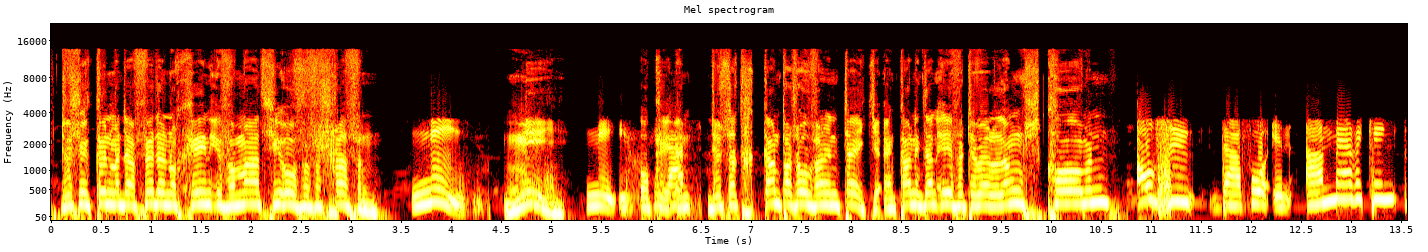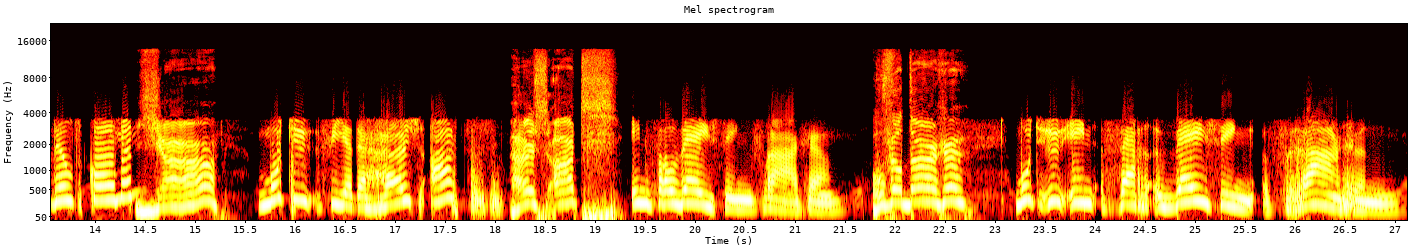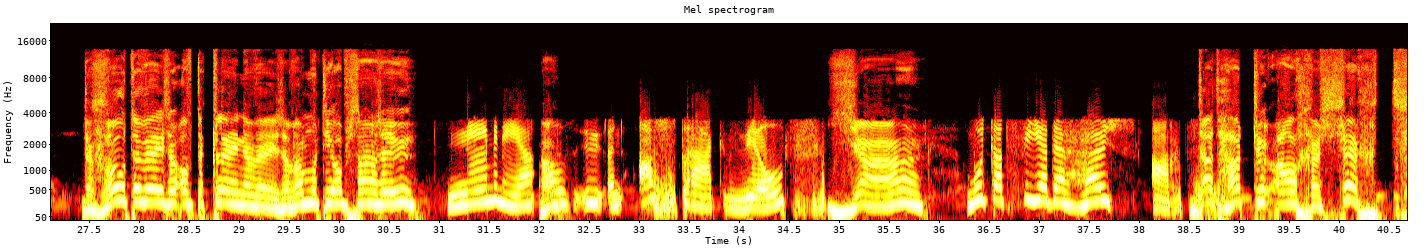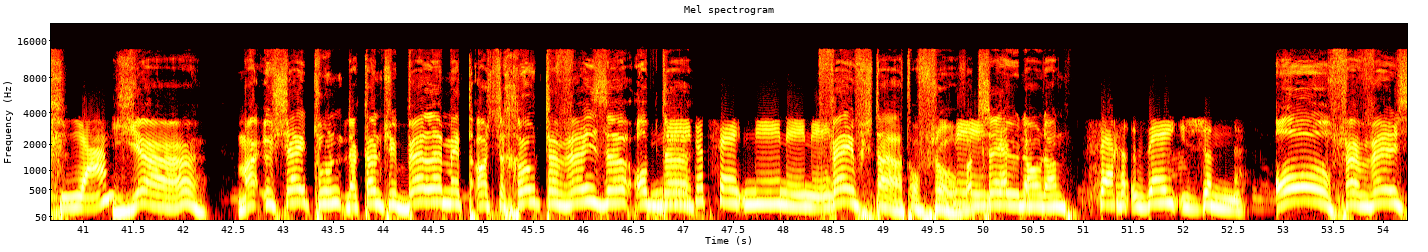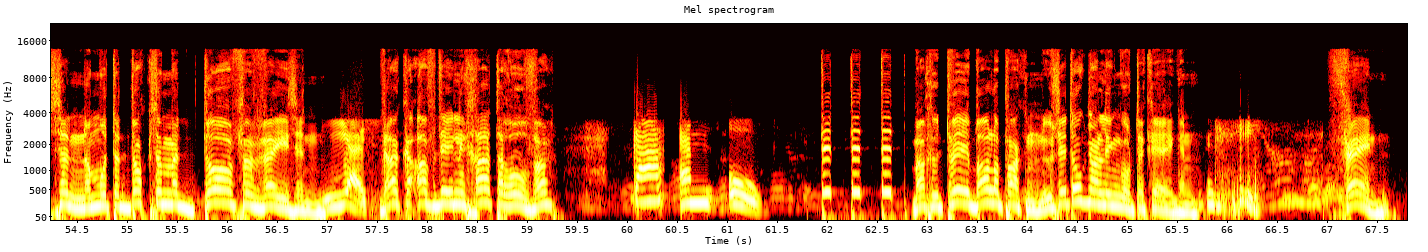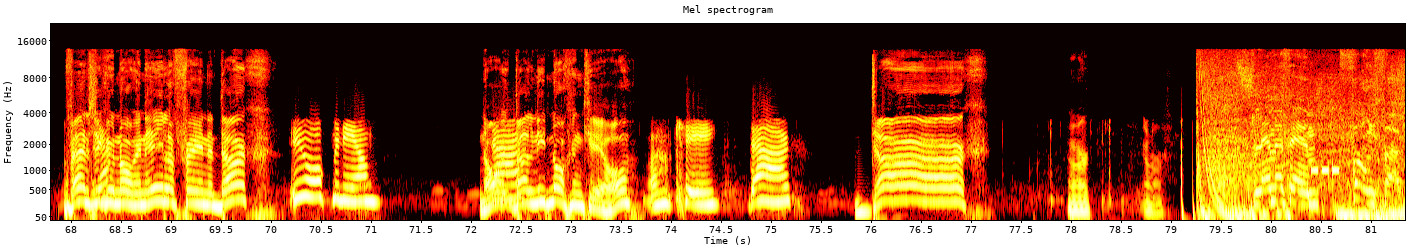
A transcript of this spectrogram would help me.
Dus u kunt me daar verder nog geen informatie over verschaffen? nee, Nee. nee. Oké, en dus dat kan pas over een tijdje. En kan ik dan eventueel langskomen? Als u daarvoor in aanmerking wilt komen, Ja. moet u via de huisarts Huisarts. Een verwijzing vragen. Hoeveel dagen? Moet u een verwijzing vragen? De grote wezen of de kleine wezen? Waar moet die op staan, zei u? Nee, meneer, Huh? als u een afspraak wilt, Ja, moet dat via de huisarts. dat had u al gezegd. Ja? Ja, maar u zei toen, dan kunt u bellen met als de grote wezen op Nee, de dat zei... Nee, nee, nee. vijf staat of zo. Nee, Wat zei u nou dan? Verwijzen. Oh, verwezen. Dan moet de dokter me doorverwijzen. Juist. Welke afdeling gaat daarover? KNO. Tit, tit, tit. Mag u twee ballen pakken? U zit ook naar Lingo te kijken. Nee. Fijn. Wens ik u nog een hele fijne dag. U ook, meneer. Nou, ik Dag. bel niet nog een keer hoor. Oké. Dag. Dag. Slam FM Phonefuck.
